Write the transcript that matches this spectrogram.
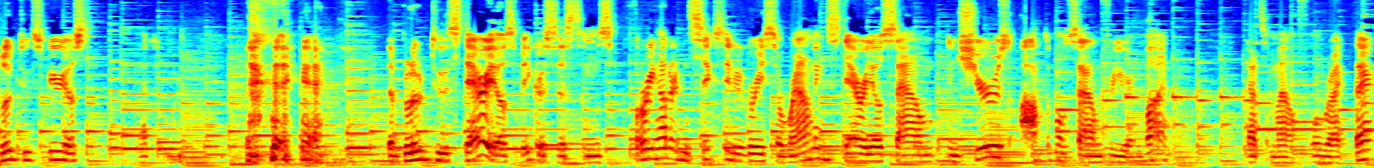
Bluetooth stereo the Bluetooth stereo speaker system's 360 degree surrounding stereo sound ensures optimal sound for your environment. That's a mouthful right there.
